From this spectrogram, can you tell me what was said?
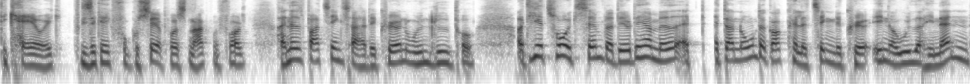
det kan jeg jo ikke, fordi så kan jeg ikke fokusere på at snakke med folk. Og han havde bare tænkt sig at have det kørende uden lyd på. Og de her to eksempler, det er jo det her med, at, at der er nogen, der godt kan lade tingene køre ind og ud af hinanden,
